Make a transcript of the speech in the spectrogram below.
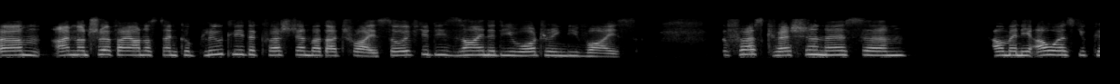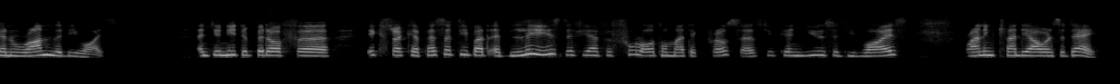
Um, I'm not sure if I understand completely the question, but I try. So if you design a dewatering device, the first question is um, how many hours you can run the device. And you need a bit of uh, extra capacity, but at least if you have a full automatic process, you can use a device running 20 hours a day.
